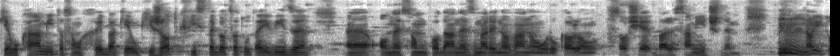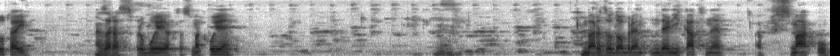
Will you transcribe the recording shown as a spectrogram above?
kiełkami, to są chyba kiełki rzodkwi, z tego co tutaj widzę. E, One są podane z marynowaną rukolą w sosie balsamicznym. No i tutaj zaraz spróbuję, jak to smakuje. Bardzo dobre, delikatne w smaku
